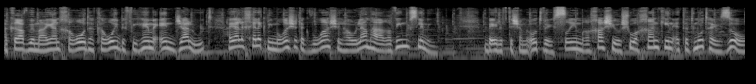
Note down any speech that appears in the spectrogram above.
הקרב במעיין חרוד, הקרוי בפיהם עין ג'אלוט, היה לחלק ממורשת הגבורה של העולם הערבי-מוסלמי. ב-1920 רכש יהושע חנקין את אדמות האזור,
